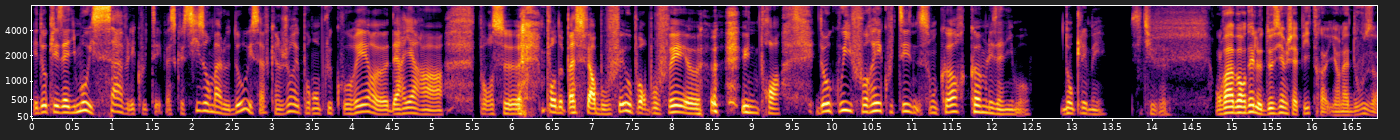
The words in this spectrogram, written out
Et donc les animaux, ils savent l'écouter, parce que s'ils ont mal au dos, ils savent qu'un jour, ils pourront plus courir euh, derrière un, pour, pour ne pas se faire bouffer ou pour bouffer une proie. Donc oui, il faudrait écouter son corps comme les animaux. Donc l'aimer, si tu veux. On va aborder le deuxième chapitre, il y en a 12,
